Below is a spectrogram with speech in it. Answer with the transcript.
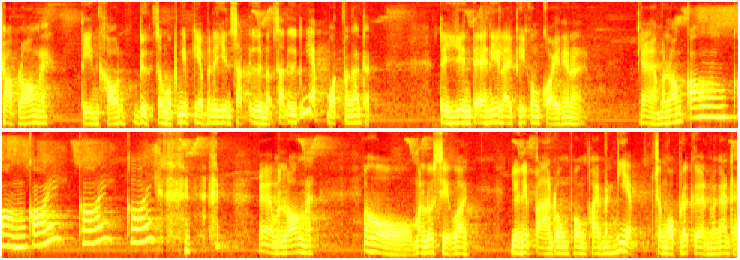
ชอบร้องเลยตีนเขาดึกสงบเงียบเงียบไม่ได้ยินสัตว์อื่นสัตว์อื่นเงียบหมดว่างั้นแต่แต่ยินแต่อันนี้อะไรผีกองก่อยเนี่ยนะเออมันร้องก้องก้องก้อยก้อย ก้อย เออ มันร้องนะ โอ้โห มันรู้สึกว่า อยู่ในป่าดงพงไพ่มันเงียบสงบเหลือเกินเหมือนกันแต่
